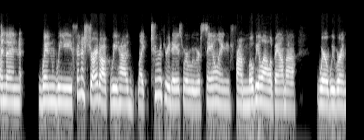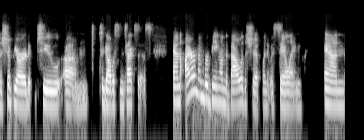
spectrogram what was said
and then when we finished dry dock, we had like two or three days where we were sailing from Mobile, Alabama, where we were in the shipyard, to um, to Galveston, Texas. And I remember being on the bow of the ship when it was sailing, and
